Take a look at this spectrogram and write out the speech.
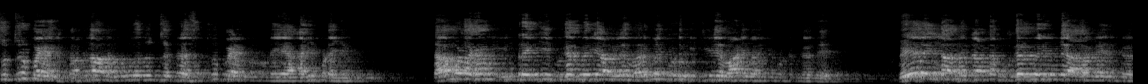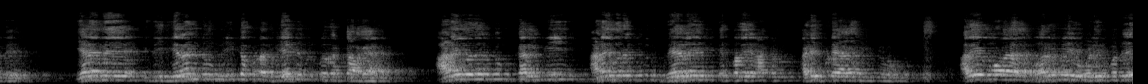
சுற்றுப்பயணங்கள் தமிழ்நாடு முழுவதும் சென்ற சுற்றுப்பயணங்களுடைய அடிப்படையில் தமிழகம் இன்றைக்கு மிகப்பெரிய அளவில் வறுமை கொடுக்கு கீழே வாடி வழங்கி கொண்டிருக்கிறது. வேலை இல்லாத திண்டாட்டம் மிகப்பெரிய அளவில் இருக்கிறது. எனவே இது இரண்டும் நீக்கப்பட வேண்டும் என்பதற்காக அனைவருக்கும் கல்வி அனைவருக்கும் வேலை என்பதை நாங்கள் அடிப்படையாக வைக்கிறோம் அதே போல வறுமையை ஒழிப்பது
